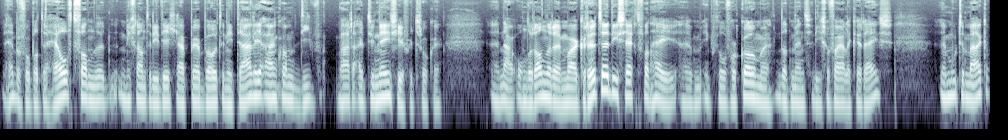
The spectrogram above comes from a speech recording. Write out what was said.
bijvoorbeeld de helft van de migranten die dit jaar per boot in Italië aankwam, die waren uit Tunesië vertrokken. Uh, nou, onder andere Mark Rutte die zegt van hé, hey, um, ik wil voorkomen dat mensen die gevaarlijke reis uh, moeten maken.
